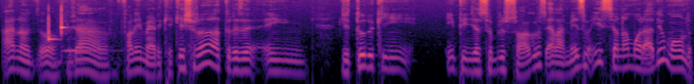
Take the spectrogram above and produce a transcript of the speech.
Ah, não, oh, já falei merda. aqui. questionando a natureza em- de tudo que entendia sobre os sogros, ela mesma e seu namorado e o mundo.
